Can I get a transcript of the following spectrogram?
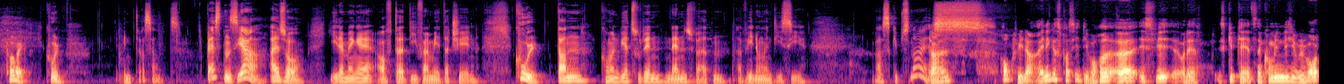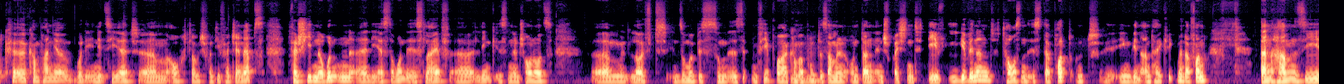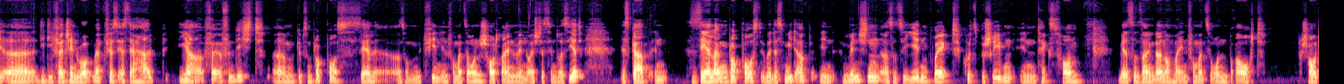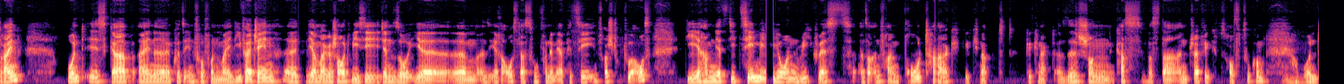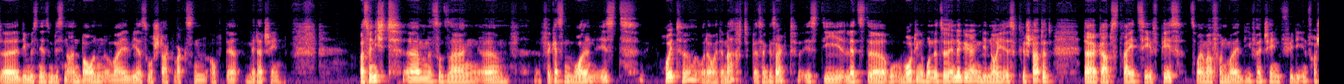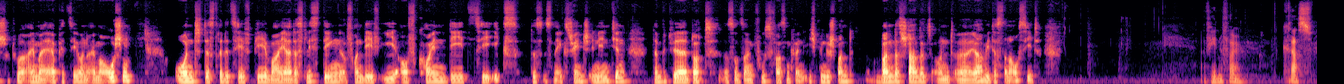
Korrekt. Cool. Interessant. Bestens, ja. Also, jede Menge auf der DeFi Meta Chain. Cool. Dann kommen wir zu den nennenswerten Erwähnungen, die Sie. Was gibt's Neues? Da ist auch wieder einiges passiert. Die Woche äh, ist wie, oder es gibt ja jetzt eine Community Reward Kampagne, wurde initiiert, ähm, auch glaube ich von DeFi Gen Apps. Verschiedene Runden. Äh, die erste Runde ist live. Äh, Link ist in den Show Notes. Ähm, läuft in Summe bis zum 7. Februar, kann man mhm. Punkte sammeln und dann entsprechend DFI gewinnen. 1000 ist der Pot und irgendwie einen Anteil kriegt man davon. Dann haben sie äh, die DeFi Chain Roadmap fürs erste Halbjahr veröffentlicht. Ähm, Gibt es einen Blogpost, sehr, also mit vielen Informationen. Schaut rein, wenn euch das interessiert. Es gab einen sehr langen Blogpost über das Meetup in München, also zu jedem Projekt kurz beschrieben in Textform. Wer sozusagen da nochmal Informationen braucht, schaut rein. Und es gab eine kurze Info von MyDeFi-Chain. Äh, die haben mal geschaut, wie sieht denn so ihr, ähm, also ihre Auslastung von dem RPC-Infrastruktur aus. Die haben jetzt die 10 Millionen Requests, also Anfragen pro Tag geknackt. geknackt. Also das ist schon krass, was da an Traffic drauf zukommt. Mhm. Und äh, die müssen jetzt ein bisschen anbauen, weil wir so stark wachsen auf der Meta-Chain. Was wir nicht ähm, sozusagen äh, vergessen wollen, ist heute oder heute Nacht, besser gesagt, ist die letzte Voting-Runde zu Ende gegangen. Die neue ist gestartet. Da gab es drei CFPs, zweimal von MyDeFi-Chain für die Infrastruktur, einmal RPC und einmal Ocean. Und das dritte CFP war ja das Listing von DFI auf CoinDCX. Das ist eine Exchange in Indien, damit wir dort sozusagen Fuß fassen können. Ich bin gespannt, wann das startet und äh, ja, wie das dann aussieht. Auf jeden Fall. Krass.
